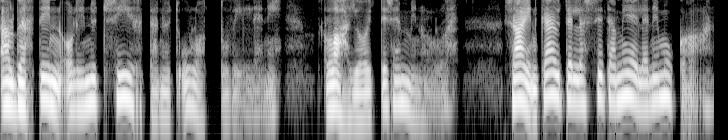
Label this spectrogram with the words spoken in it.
Albertin oli nyt siirtänyt ulottuvilleni, lahjoitti sen minulle. Sain käytellä sitä mieleni mukaan.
